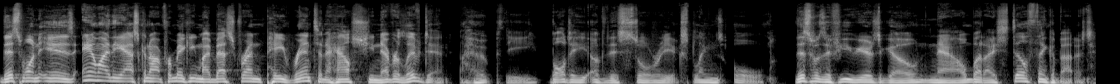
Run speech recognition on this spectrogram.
This one is Am I the astronaut for making my best friend pay rent in a house she never lived in? I hope the body of this story explains all. This was a few years ago now, but I still think about it.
